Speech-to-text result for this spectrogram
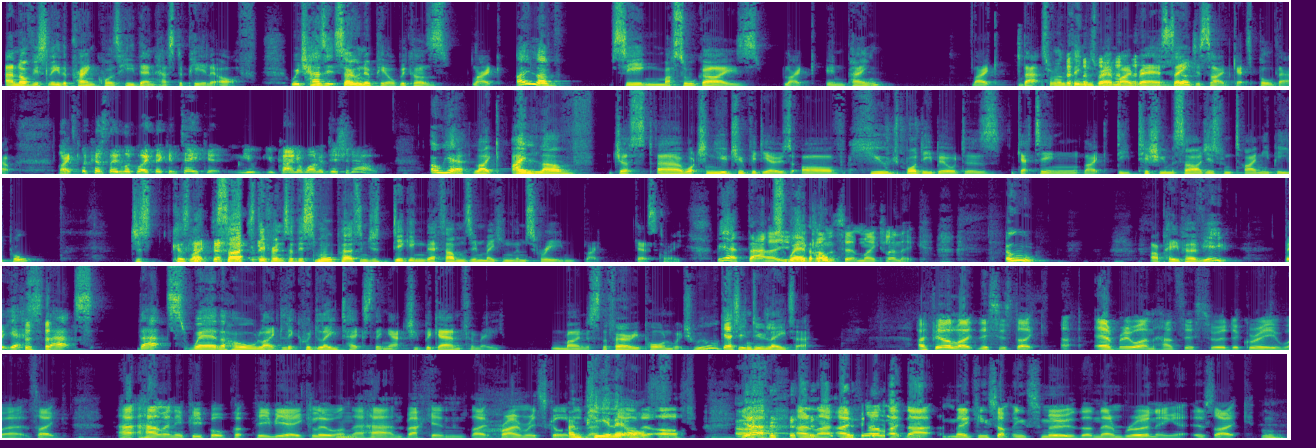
And obviously, the prank was he then has to peel it off, which has its own appeal because, like, I love seeing muscle guys like in pain. Like that's one of the things where my rare sadicide gets pulled out. Like Like because they look like they can take it. You you kind of want to dish it out. Oh yeah, like I love just uh, watching YouTube videos of huge bodybuilders getting like deep tissue massages from tiny people. just because like the size difference of this small person just digging their thumbs in, making them scream, like gets to me. But yeah, Uh, that's you where should the come whole and sit at my clinic. oh, a pay per view. But yes, that's that's where the whole like liquid latex thing actually began for me, minus the furry porn, which we will get into later. I feel like this is like uh, everyone has this to a degree where it's like how, how many people put PVA glue on their hand back in like primary school Hmm. And then peel it peeled off. Yeah, and like I feel like that making something smooth and then ruining it is like Hmm.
